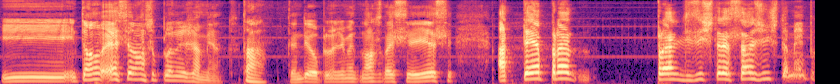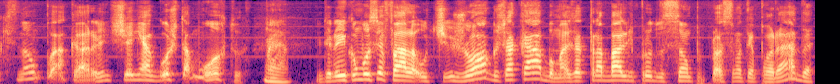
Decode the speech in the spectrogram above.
E então esse é o nosso planejamento, Tá. entendeu? O planejamento nosso vai ser esse, até para para desestressar a gente também, porque senão, pô, cara, a gente chega em agosto tá morto. É. Entendeu? E como você fala, os jogos já acabam, mas o trabalho de produção para a próxima temporada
